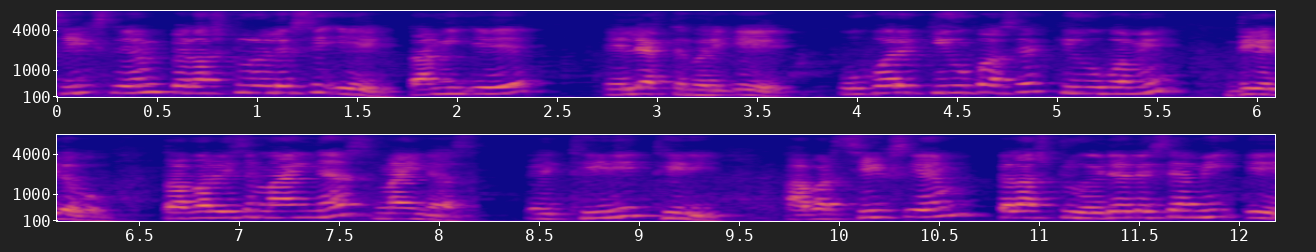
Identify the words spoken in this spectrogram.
সিক্স এম প্লাস টু লিখছি এ তা আমি এ এ লিখতে পারি এ উপরে কিউব আছে, কিউব আমি দিয়ে দেবো। তারপর এসে মাইনাস মাইনাস এই থ্রি থ্রি আবার সিক্স এম প্লাস টু এটা লিখছি আমি এ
